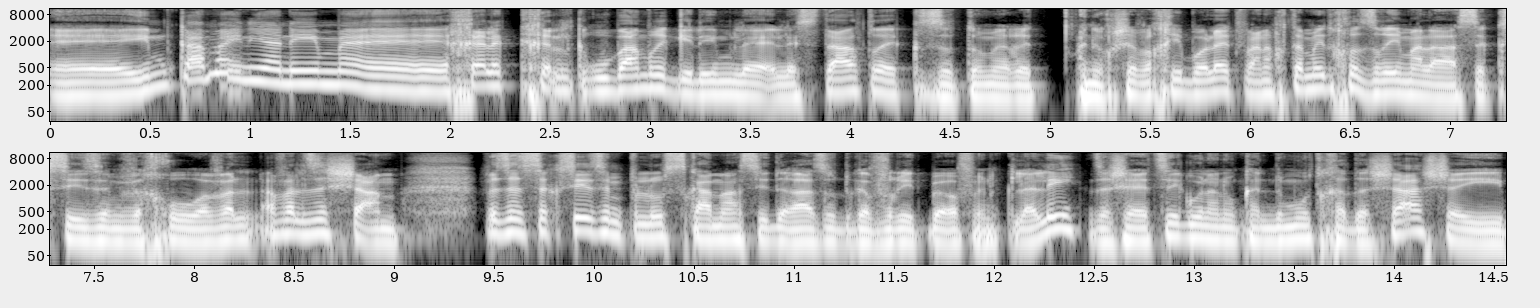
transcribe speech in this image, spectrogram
אה, עם כמה עניינים אה, חלק חלק רובם רגילים לסטארטרק זאת אומרת אני חושב הכי בולט ואנחנו תמיד חוזרים על הסקסיזם וכו' אבל אבל זה שם. וזה סקסיזם פלוס כמה הסדרה הזאת גברית באופן כללי זה שהציגו לנו כאן דמות חדשה שהיא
